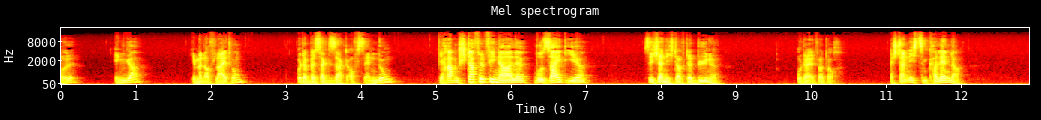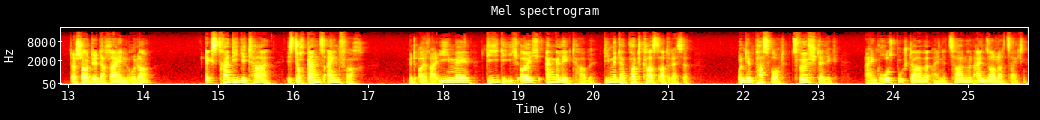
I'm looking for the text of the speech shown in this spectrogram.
Raul? Inga? Jemand auf Leitung? Oder besser gesagt auf Sendung? Wir haben Staffelfinale. Wo seid ihr? Sicher nicht auf der Bühne. Oder etwa doch? Es stand nichts im Kalender. Da schaut ihr doch rein, oder? Extra digital. Ist doch ganz einfach. Mit eurer E-Mail, die, die ich euch angelegt habe, die mit der Podcast-Adresse. Und dem Passwort, zwölfstellig. Ein Großbuchstabe, eine Zahl und ein Sonderzeichen.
